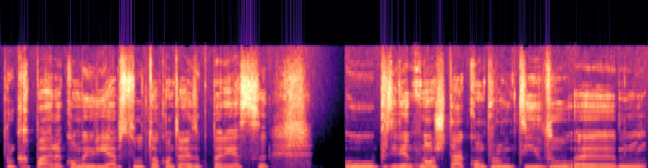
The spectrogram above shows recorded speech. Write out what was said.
Porque repara, com maioria absoluta, ao contrário do que parece, o presidente não está comprometido uh,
